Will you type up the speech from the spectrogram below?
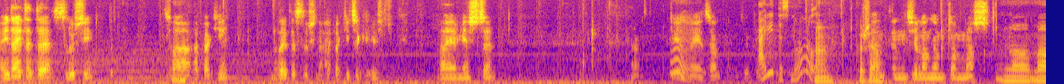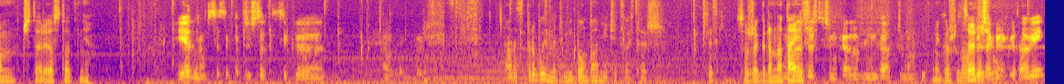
Ej, daj te te, slushy, Co? na hapeki. No daj te slushy na hapeki, czekaj. Mają jeszcze. A, Jedno jedzonko. tylko. I'd eat this normally. Hmm, tylko, że Tam ten zieloną tą masz? no mam cztery ostatnie. Jedną chcę tylko, przecież to tylko... Ale spróbujmy tymi bombami czy coś też. Wszystkim. Co, że granatami Możesz rzucić mu karabinga, no. w niego No, rzucać? wiesz- Czekaj, gotowi?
